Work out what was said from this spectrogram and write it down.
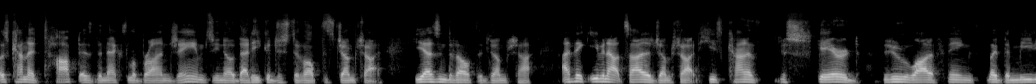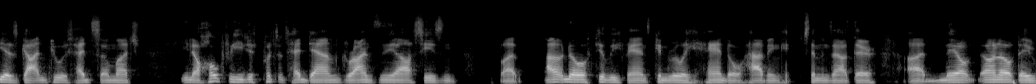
was kind of topped as the next LeBron James, you know, that he could just develop this jump shot. He hasn't developed the jump shot. I think even outside of jump shot, he's kind of just scared to do a lot of things. Like the media has gotten to his head so much. You know, hopefully he just puts his head down, grinds in the off season. But I don't know if Philly fans can really handle having Simmons out there. Uh, they don't. I don't know if they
